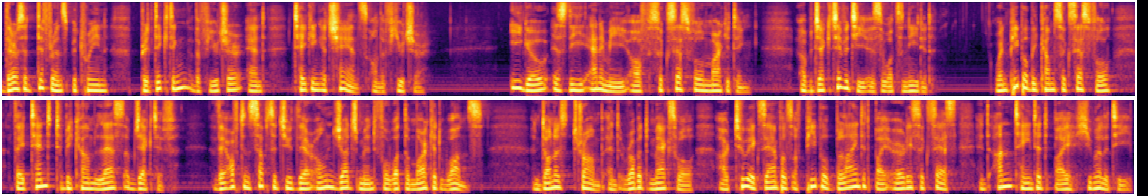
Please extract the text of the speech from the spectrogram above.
There's a difference between predicting the future and taking a chance on the future. Ego is the enemy of successful marketing. Objectivity is what's needed. When people become successful, they tend to become less objective. They often substitute their own judgment for what the market wants. Donald Trump and Robert Maxwell are two examples of people blinded by early success and untainted by humility.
